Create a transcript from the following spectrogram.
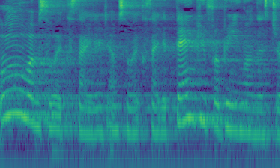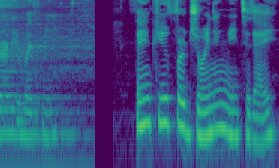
Oh, I'm so excited. I'm so excited. Thank you for being on this journey with me. Thank you for joining me today.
